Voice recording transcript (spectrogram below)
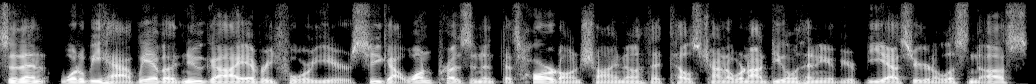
So then, what do we have? We have a new guy every four years. So you got one president that's hard on China, that tells China, "We're not dealing with any of your BS. You're going to listen to us."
